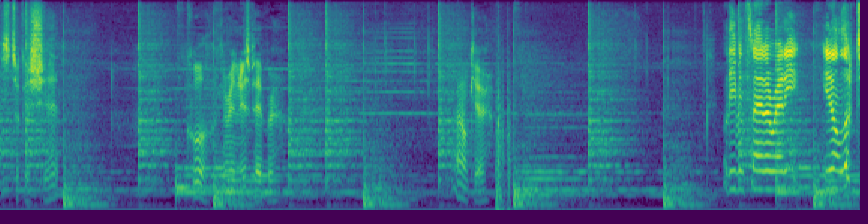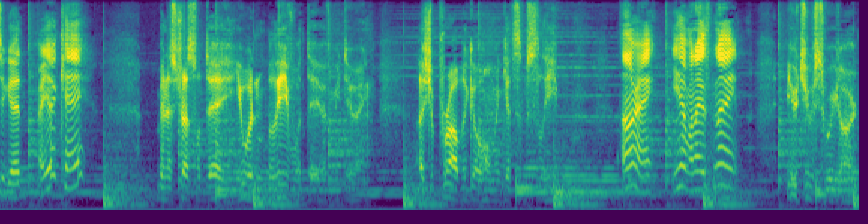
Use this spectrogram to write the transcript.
Just took a shit. Cool, I can read the newspaper. I don't care. Leaving tonight already? You don't look too good. Are you okay? Been a stressful day. You wouldn't believe what they have me doing. I should probably go home and get some sleep. Alright, you have a nice night. You too, sweetheart.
